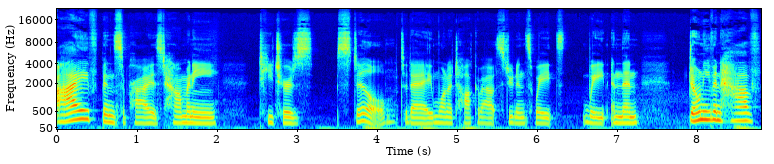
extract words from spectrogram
I've been surprised how many teachers still today want to talk about students' weights, weight, and then don't even have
